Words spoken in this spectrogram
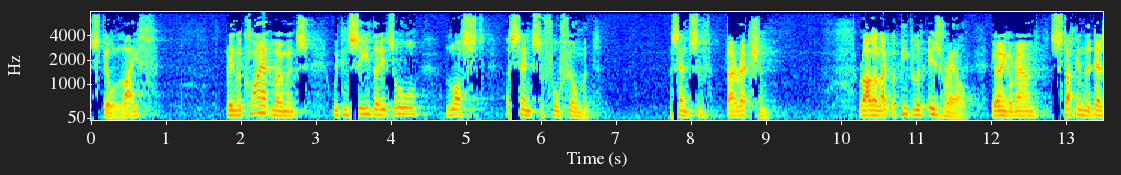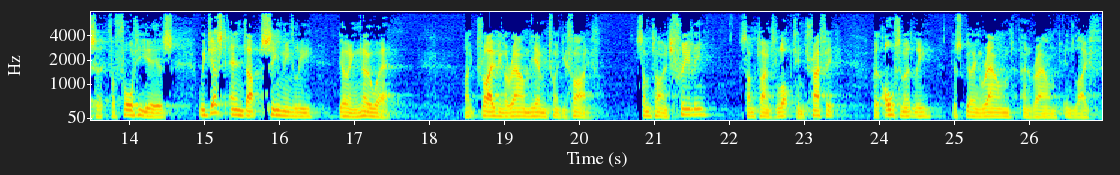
still life. But in the quiet moments, we can see that it's all lost a sense of fulfillment, a sense of direction. Rather like the people of Israel going around stuck in the desert for 40 years, we just end up seemingly going nowhere, like driving around the M25, sometimes freely, sometimes locked in traffic, but ultimately just going round and round in life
